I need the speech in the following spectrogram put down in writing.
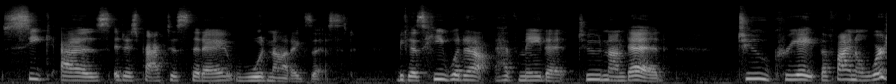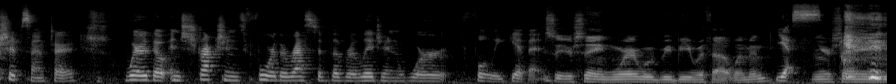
seek as it is practiced today would not exist because he would not have made it to Nanded to create the final worship center where the instructions for the rest of the religion were fully given. So you're saying where would we be without women? Yes. You're saying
